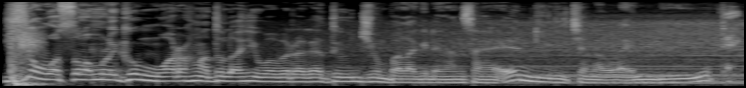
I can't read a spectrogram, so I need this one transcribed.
Yo, wassalamualaikum warahmatullahi wabarakatuh. Jumpa lagi dengan saya Andy di channel Andy Tech.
